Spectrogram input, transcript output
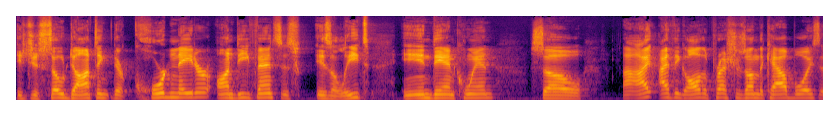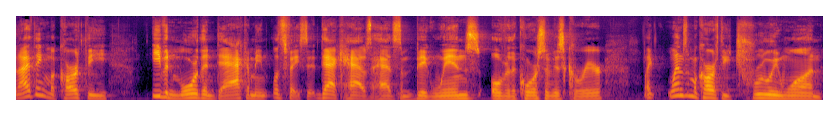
is just so daunting. Their coordinator on defense is is elite in Dan Quinn. So I, I think all the pressure's on the Cowboys, and I think McCarthy even more than Dak. I mean, let's face it, Dak has had some big wins over the course of his career. Like, when's McCarthy truly won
